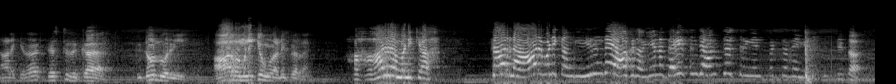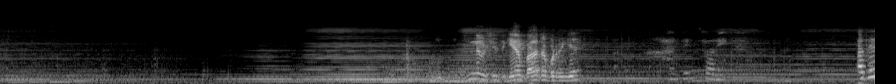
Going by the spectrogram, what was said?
நாளைக்கு ஏதாவது டெஸ்ட் இருக்கா? டோன்ட் வரி ஆறரை மணிக்கு உங்களை அனுப்பிடுறேன். ஆறரை மணிக்கா? சார் நான் ஆறு மணிக்கு அங்க இருந்தே ஆகணும். என்ன தயவு செஞ்சு அனுப்பிச்சு வச்சிருங்க இன்ஸ்பெக்டர் நீங்க. சீதா சின்ன விஷயத்துக்கு ஏன் பதட்டப்படுறீங்க? சாரி அது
